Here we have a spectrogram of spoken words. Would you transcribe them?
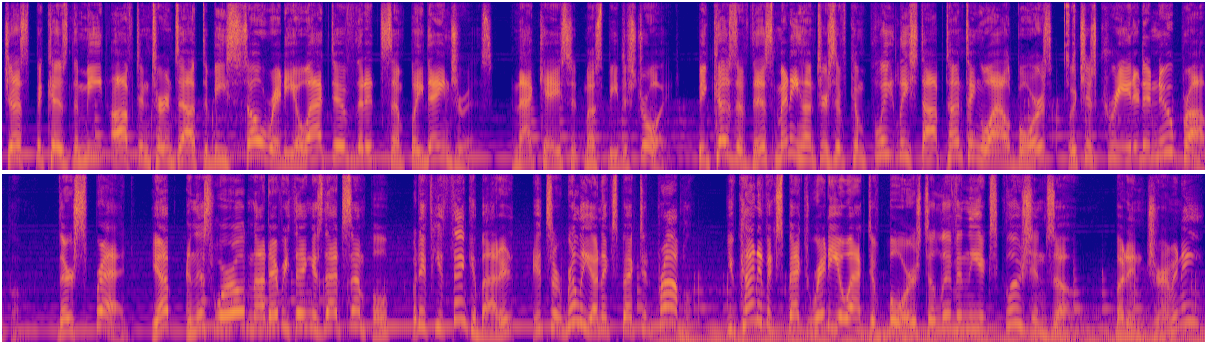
just because the meat often turns out to be so radioactive that it's simply dangerous. In that case, it must be destroyed. Because of this, many hunters have completely stopped hunting wild boars, which has created a new problem their spread. Yep, in this world, not everything is that simple, but if you think about it, it's a really unexpected problem. You kind of expect radioactive boars to live in the exclusion zone, but in Germany?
